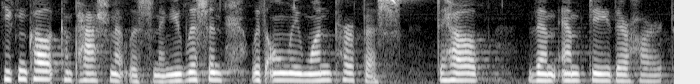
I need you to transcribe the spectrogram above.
You can call it compassionate listening. You listen with only one purpose to help them empty their heart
